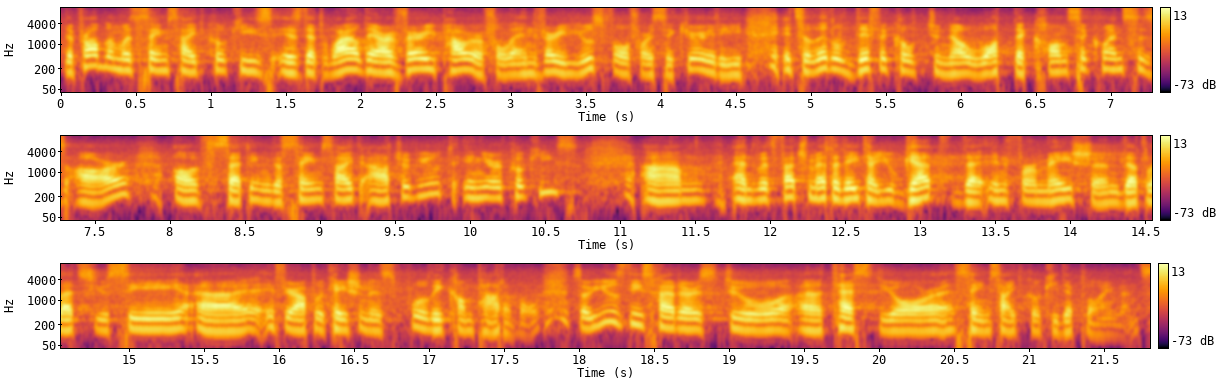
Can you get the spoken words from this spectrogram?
The problem with same-site cookies is that while they are very powerful and very useful for security, it's a little difficult to know what the consequences are of setting the same-site attribute in your cookies. Um, and with fetch metadata, you get the information that lets you see uh, if your application is fully compatible. So use these headers to uh, test your same-site cookie deployments.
